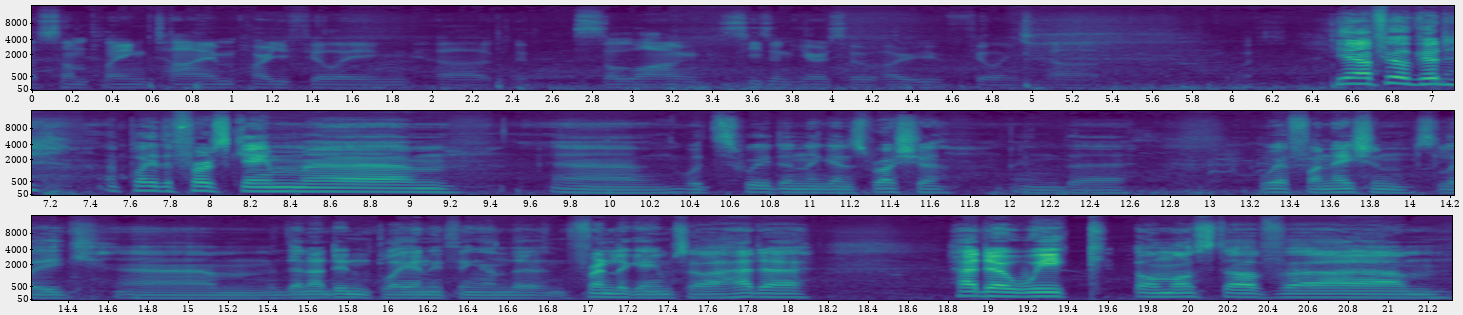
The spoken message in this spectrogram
some playing time. How are you feeling? Uh, it's a long season here, so how are you feeling? Uh, Yeah, I feel good. I played the first game um, uh, with Sweden against Russia in the UEFA Nations League. Um, then I didn't play anything on the friendly game, so I had a had a week almost of um,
